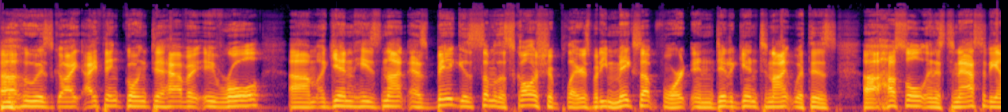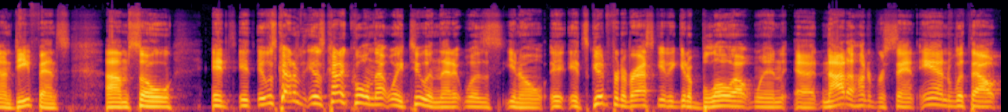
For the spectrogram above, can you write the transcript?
uh, who is I, I think going to have a, a role. Um, again, he's not as big as some of the scholarship players, but he makes up for it and did again tonight with his uh, hustle and his tenacity on defense. Um, so it, it it was kind of it was kind of cool in that way too, in that it was you know it, it's good for Nebraska to get a blowout win at not hundred percent and without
